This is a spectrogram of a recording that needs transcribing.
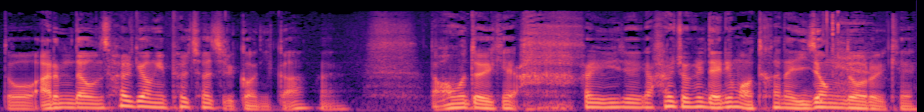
또 아름다운 설경이 펼쳐질 거니까 예, 너무 또 이렇게 아 이제 하루 종일 내리면 어떡하나 이 정도로 이렇게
